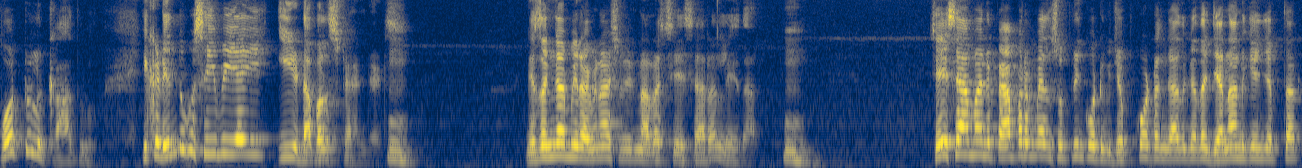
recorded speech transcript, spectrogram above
కోర్టులు కాదు. ఇక్కడ ఎందుకు సిబిఐ ఈ డబల్ స్టాండర్డ్స్? నిజంగా మీరు అవినాష్ రెడ్డిని అరెస్ట్ చేశారా లేదా? చేశామని పేపర్ మీద సుప్రీంకోర్టుకి చెప్పుకోవటం కాదు కదా జనానికి ఏం చెప్తారు?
